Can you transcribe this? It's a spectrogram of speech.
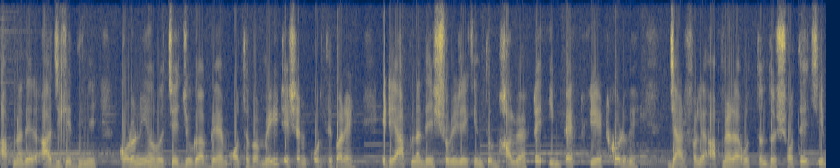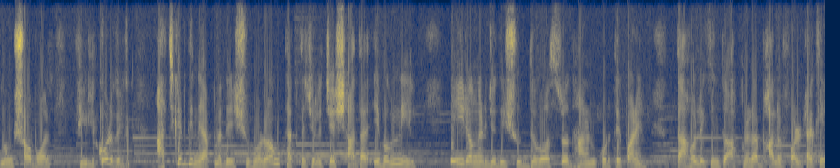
আপনাদের আজকের দিনে করণীয় হচ্ছে যোগা, ব্যায়াম অথবা মেডিটেশন করতে পারেন। এটি আপনাদের শরীরে কিন্তু ভালো একটা ইম্প্যাক্ট ক্রিয়েট করবে, যার ফলে আপনারা অত্যন্ত সতেজ এবং সবল ফিল করবেন। আজকের দিনে আপনাদের শুভ রং থাকতে চলেছে সাদা এবং নীল। এই রঙের যদি শুদ্ধ বস্ত্র ধারণ করতে পারেন, তাহলে কিন্তু আপনারা ভালো ফলটাকে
